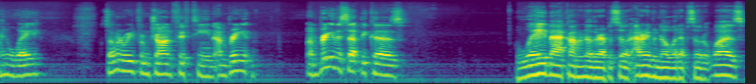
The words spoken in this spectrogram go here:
in a way. So I'm going to read from John 15. I'm bringing I'm bringing this up because way back on another episode, I don't even know what episode it was.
